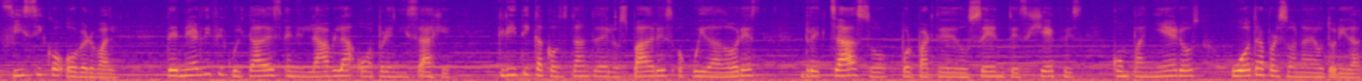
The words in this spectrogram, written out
físico o verbal, tener dificultades en el habla o aprendizaje, crítica constante de los padres o cuidadores, rechazo por parte de docentes, jefes, compañeros u otra persona de autoridad,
